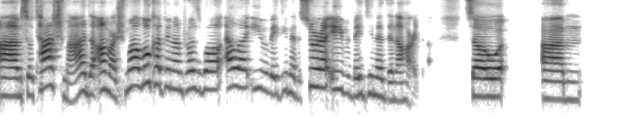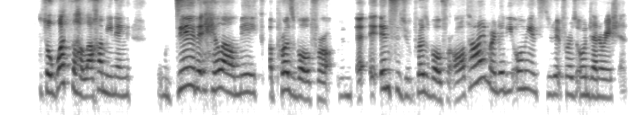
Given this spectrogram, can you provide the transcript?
Um, so Tashma, the Amar Shmuel, lo katvin on Pruzbol, ella iva beidina de surah, iva beidina de naharda. So, um, so what's the halacha? Meaning, did Hillel make a Pruzbol for uh, institute Pruzbol for all time, or did he only institute it for his own generations?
